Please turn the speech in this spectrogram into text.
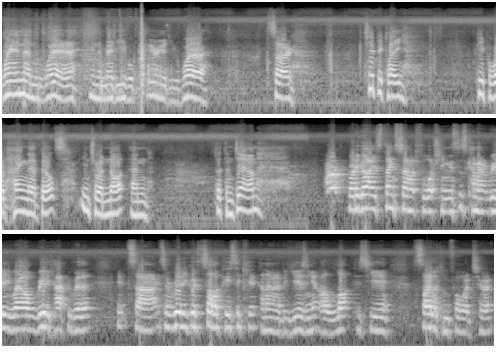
when and where in the medieval period you were. So typically people would hang their belts into a knot and let them down Righty guys, thanks so much for watching. This has come out really well, really happy with it. It's, uh, it's a really good solid piece of kit and I'm going to be using it a lot this year. So looking forward to it.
